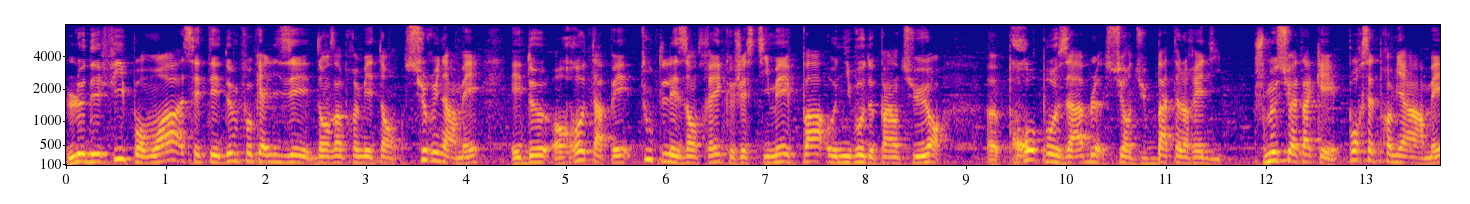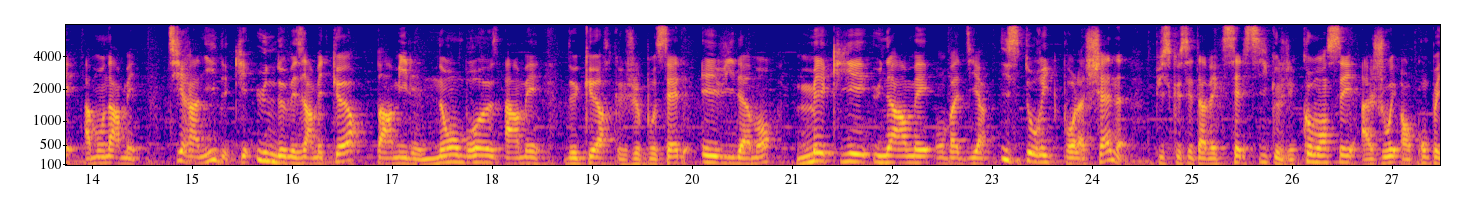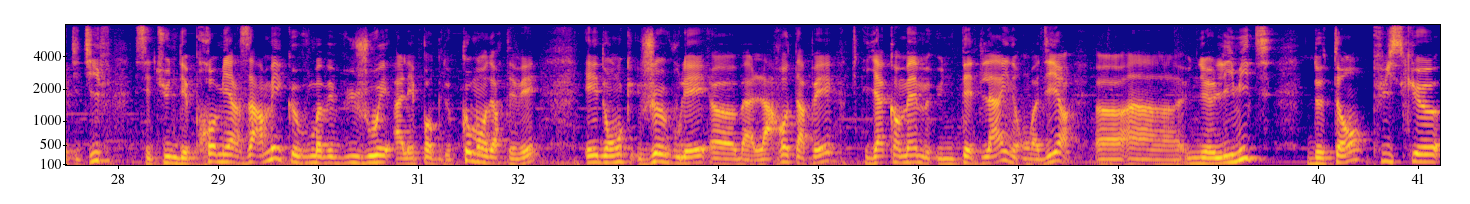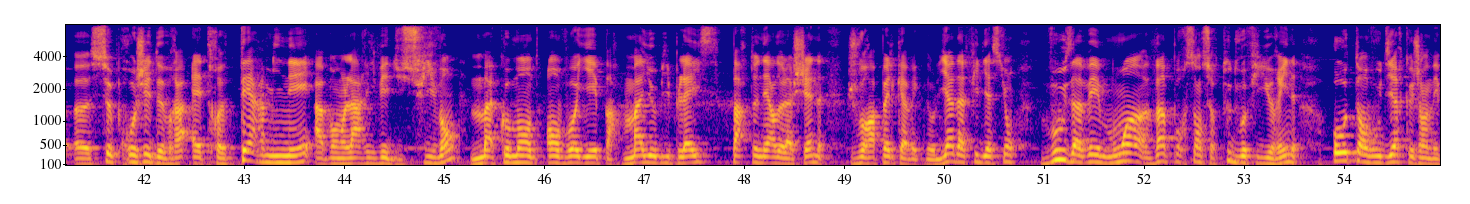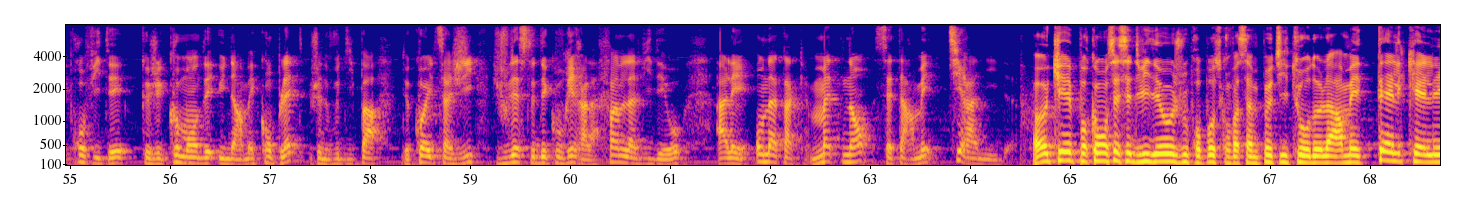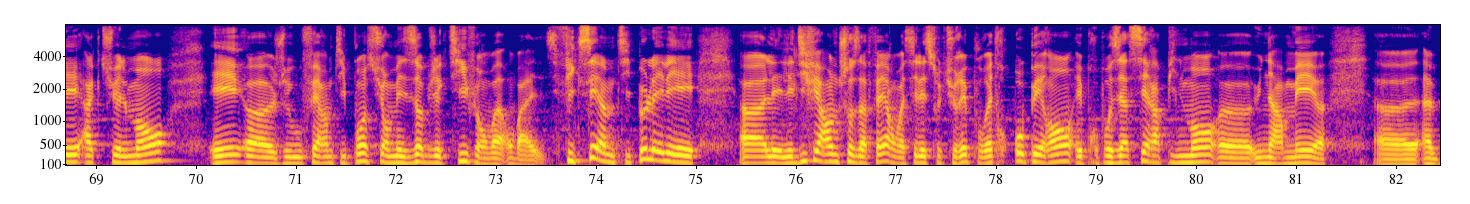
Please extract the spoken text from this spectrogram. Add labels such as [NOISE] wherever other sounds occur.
Le défi pour moi, c'était de me focaliser dans un premier temps sur une armée et de retaper toutes les entrées que j'estimais pas au niveau de peinture euh, proposable sur du Battle Ready. Je me suis attaqué pour cette première armée à mon armée Tyrannide, qui est une de mes armées de cœur, parmi les nombreuses armées de cœur que je possède, évidemment, mais qui est une armée, on va dire, historique pour la chaîne, puisque c'est avec celle-ci que j'ai commencé à jouer en compétitif. C'est une des premières armées que vous m'avez vu jouer à l'époque de Commander TV, et donc je voulais euh, bah, la retaper. Il y a quand même une deadline, on va dire, euh, une limite de temps puisque euh, ce projet devra être terminé avant l'arrivée du suivant. Ma commande envoyée par Myobi Place, partenaire de la chaîne. Je vous rappelle qu'avec nos liens d'affiliation, vous avez moins 20% sur toutes vos figurines. Autant vous dire que j'en ai profité, que j'ai commandé une armée complète. Je ne vous dis pas de quoi il s'agit, je vous laisse le découvrir à la fin de la vidéo. Allez, on attaque maintenant cette armée tyrannide. Ok, pour commencer cette vidéo, je vous propose qu'on fasse un petit tour de l'armée telle qu'elle est actuellement. Et euh, je vais vous faire un petit point sur mes objectifs. On va, on va fixer un petit peu les, euh, les, les, différentes choses à faire. On va essayer de les structurer pour être opérant et proposer assez rapidement euh, une armée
